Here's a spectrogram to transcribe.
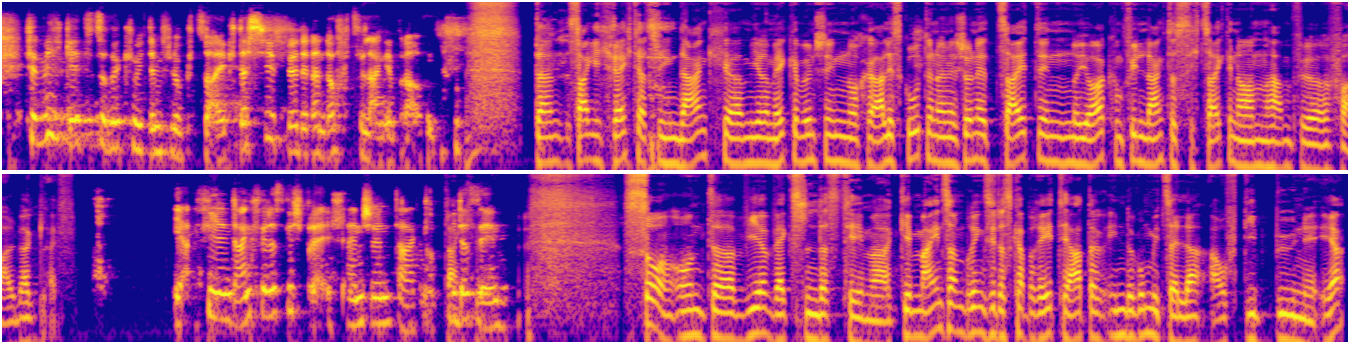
Für mich geht es zurück mit dem Flugzeug. Das Schiff würde dann doch zu lange brauchen. Dann sage ich recht herzlichen Dank. Äh, Miriam Ecker wünsche Ihnen noch alles Gute und eine schöne Zeit in New York und vielen Dank, dass Sie sich Zeit genommen haben für Vorarlberg Live. Ja, vielen Dank für das Gespräch. Einen schönen Tag noch. Danke. Wiedersehen. So, und äh, wir wechseln das Thema. Gemeinsam bringen sie das Kabaretttheater in der Gummizelle auf die Bühne. Er,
